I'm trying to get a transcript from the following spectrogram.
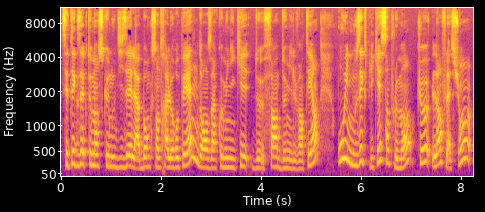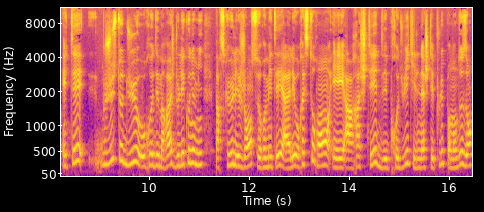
C'est exactement ce que nous disait la Banque Centrale Européenne dans un communiqué de fin 2021, où il nous expliquait simplement que l'inflation était juste due au redémarrage de l'économie, parce que les gens se remettaient à aller au restaurant et à racheter des produits qu'ils n'achetaient plus pendant deux ans,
